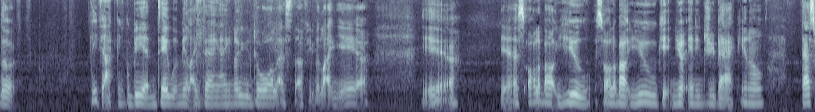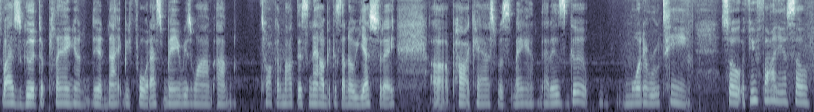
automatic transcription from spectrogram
look, if I can be a day with me, like, dang, I know you do all that stuff. You'd be like, yeah, yeah. Yeah, it's all about you. It's all about you getting your energy back, you know. That's why it's good to plan your, the night before. That's the main reason why I'm, I'm talking about this now because I know yesterday uh, podcast was, man, that is good. Morning routine. So if you find yourself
